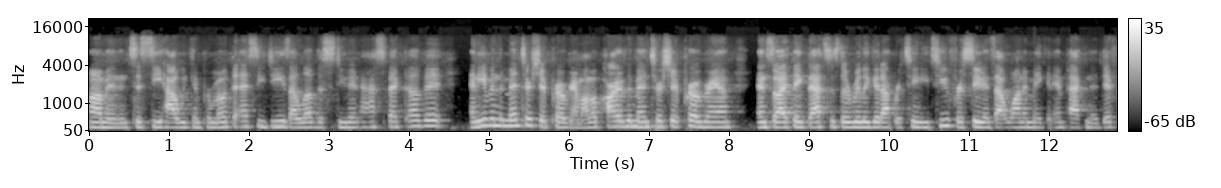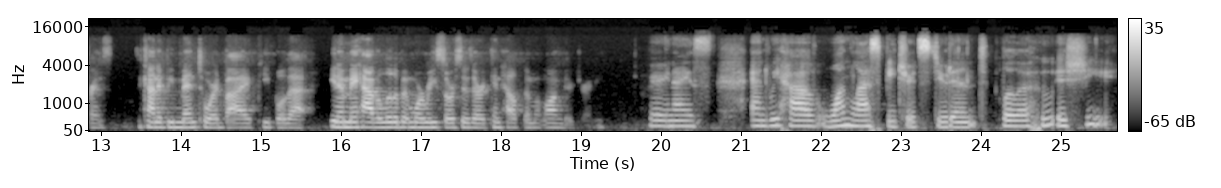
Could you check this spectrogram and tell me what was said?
um, and to see how we can promote the SDGs. I love the student aspect of it and even the mentorship program. I'm a part of the mentorship program. And so I think that's just a really good opportunity too for students that want to make an impact and a difference to kind of be mentored by people that you know may have a little bit more resources or it can help them along their journey. Very nice. And we have one last featured student. Lola, who is she?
